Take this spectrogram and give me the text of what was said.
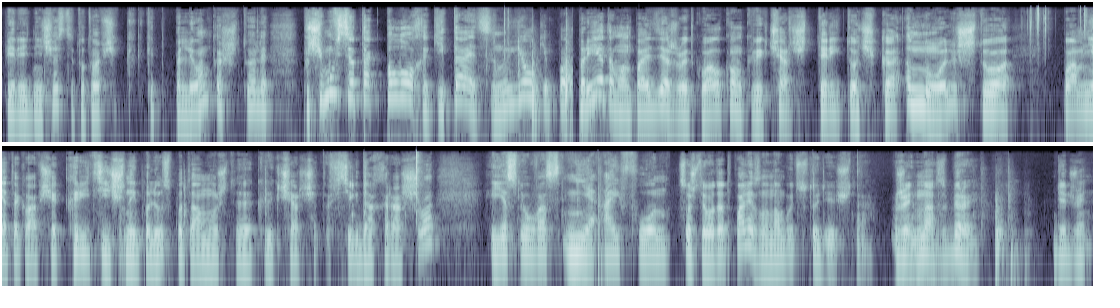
передней части. Тут вообще какая-то пленка, что ли. Почему все так плохо, китайцы? Ну, елки -пал. При этом он поддерживает Qualcomm Quick Charge 3.0, что по мне так вообще критичный плюс, потому что Quick Charge это всегда хорошо. Если у вас не iPhone... Слушайте, вот это полезно нам будет в студии, я считаю. Жень, на, забирай. Дядь Жень.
